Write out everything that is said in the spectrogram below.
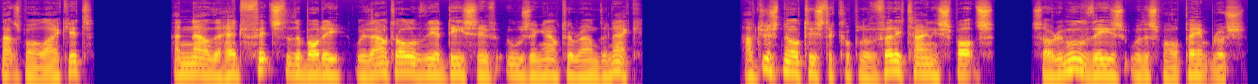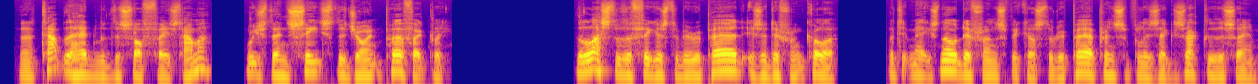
That's more like it and now the head fits to the body without all of the adhesive oozing out around the neck. I've just noticed a couple of very tiny spots, so I remove these with a small paintbrush. Then I tap the head with the soft-faced hammer, which then seats the joint perfectly. The last of the figures to be repaired is a different colour, but it makes no difference because the repair principle is exactly the same.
